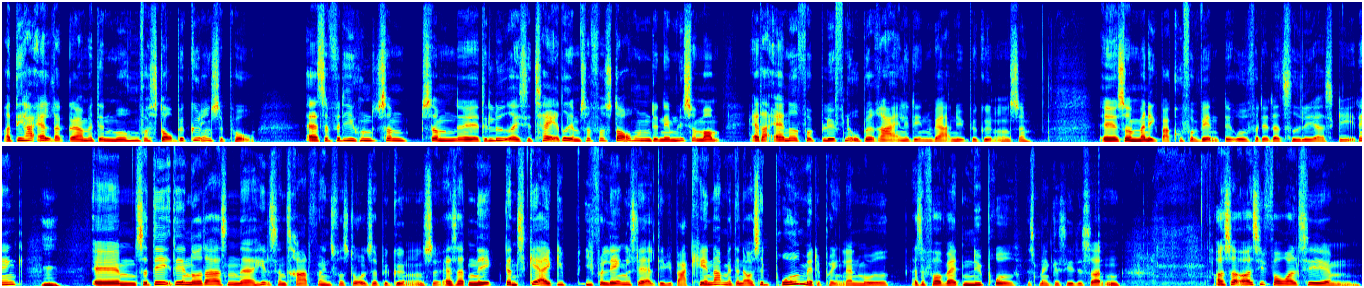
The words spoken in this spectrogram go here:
Og det har alt at gøre med den måde, hun forstår begyndelse på. Altså fordi hun, som, som øh, det lyder i citatet, jamen, så forstår hun det nemlig som om, at der er noget forbløffende uberegneligt i enhver ny begyndelse. Øh, som man ikke bare kunne forvente ud fra det, der tidligere er sket. Ikke? Mm. Øhm, så det, det er noget, der er, sådan, er helt centralt for hendes forståelse af begyndelse. Altså, den, ikke, den sker ikke i, i forlængelse af alt det, vi bare kender, men den er også et brud med det på en eller anden måde. Altså for at være et nybrud, hvis man kan sige det sådan. Og så også i forhold til... Øhm,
